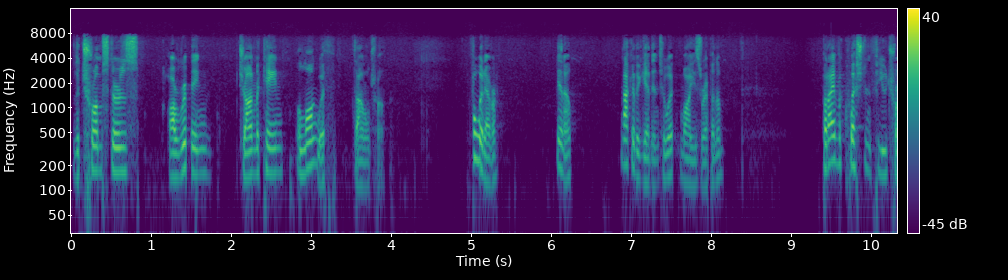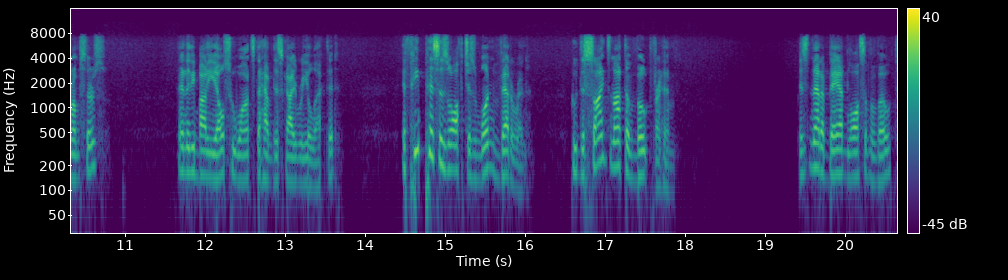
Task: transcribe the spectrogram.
The Trumpsters are ripping John McCain along with Donald Trump. For whatever. You know, not going to get into it why he's ripping him. But I have a question for you, Trumpsters, and anybody else who wants to have this guy reelected. If he pisses off just one veteran who decides not to vote for him, isn't that a bad loss of a vote?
